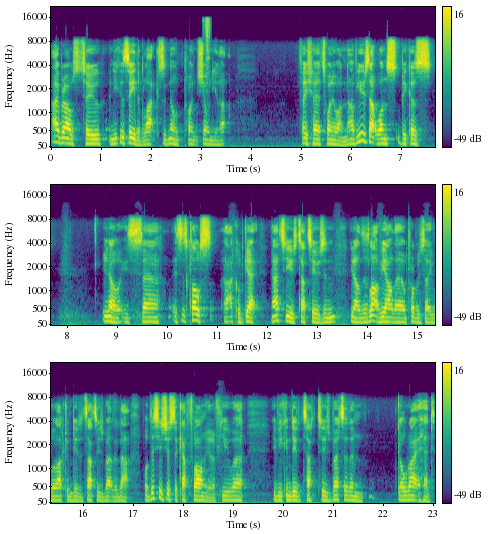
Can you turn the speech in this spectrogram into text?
eyebrows 2, and you can see the black, so there's no point showing you that facial hair 21. Now I've used that once because, you know, it's, uh, it's as close that I could get. I had to use tattoos and, you know, there's a lot of you out there who'll probably say, well, I can do the tattoos better than that. But this is just a CAF formula. If you, uh, if you can do the tattoos better, then go right ahead.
